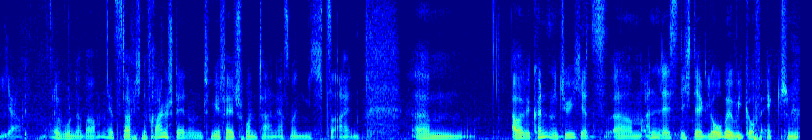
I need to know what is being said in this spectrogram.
Ja, äh, wunderbar. Jetzt darf ich eine Frage stellen und mir fällt spontan erstmal nichts ein. Ähm, aber wir könnten natürlich jetzt ähm, anlässlich der Global Week of Action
